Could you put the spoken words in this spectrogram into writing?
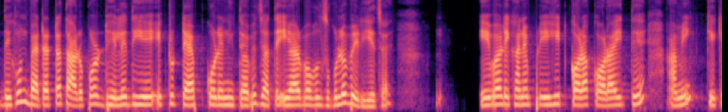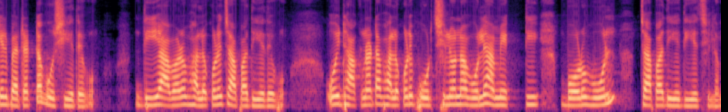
দেখুন, ব্যাটারটা তার উপর ঢেলে দিয়ে একটু ট্যাপ করে নিতে হবে যাতে এয়ার বাবলসগুলো বেরিয়ে যায়। এবার এখানে প্রিহিট করা কড়াইতে আমি কেকের ব্যাটারটা বসিয়ে দেব। দিয়ে আবারও ভালো করে চাপা দিয়ে দেব। ওই ঢাকনাটা ভালো করে পড়ছিল না বলে আমি একটি বড় বোল চাপা দিয়ে দিয়েছিলাম।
